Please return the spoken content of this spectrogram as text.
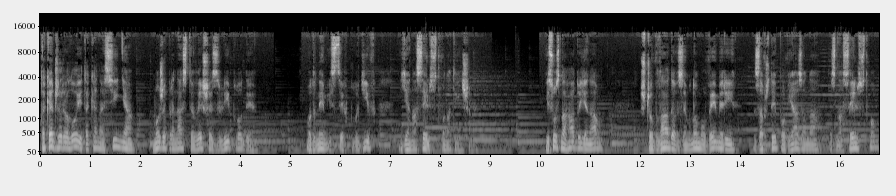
Таке джерело і таке насіння може принести лише злі плоди. Одним із цих плодів є насильство над іншими. Ісус нагадує нам, що влада в земному вимірі завжди пов'язана з насильством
